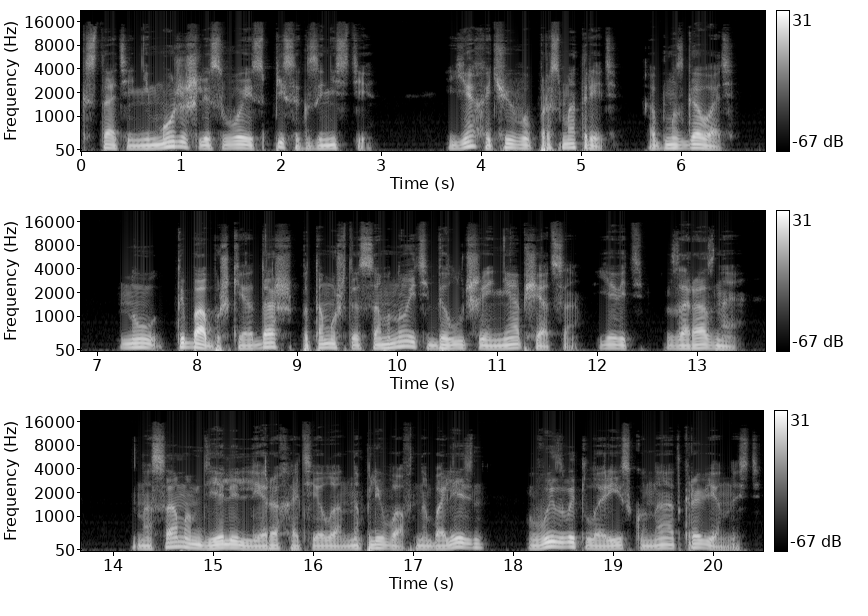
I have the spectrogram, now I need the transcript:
Кстати, не можешь ли свой список занести? Я хочу его просмотреть, обмозговать. Ну, ты бабушке отдашь, потому что со мной тебе лучше не общаться. Я ведь заразная. На самом деле Лера хотела, наплевав на болезнь, вызвать Лариску на откровенность.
